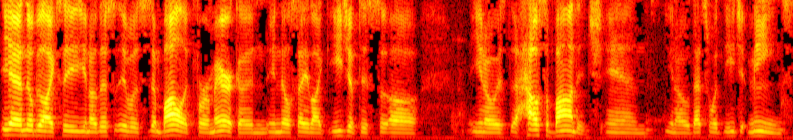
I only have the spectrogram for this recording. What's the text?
Yeah, and they'll be like, see, you know, this it was symbolic for America, and, and they'll say like Egypt is, uh, you know, is the house of bondage, and you know that's what Egypt means.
